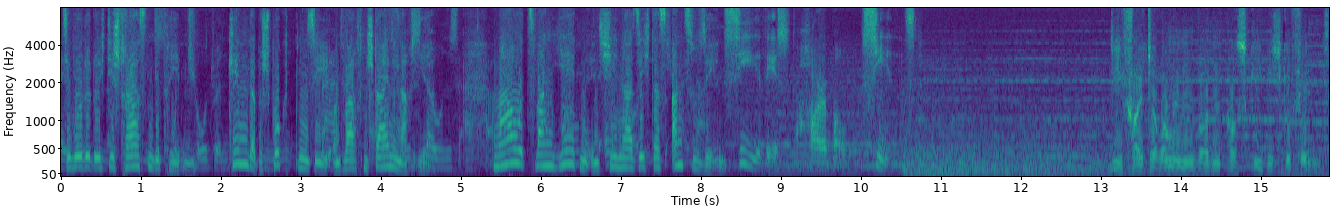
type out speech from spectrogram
Sie wurde durch die Straßen getrieben. Kinder bespuckten sie und warfen Steine nach ihr. Mao zwang jeden in China, sich das anzusehen. Die Folterungen wurden ausgiebig gefilmt.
